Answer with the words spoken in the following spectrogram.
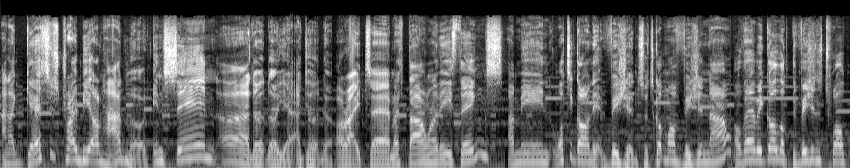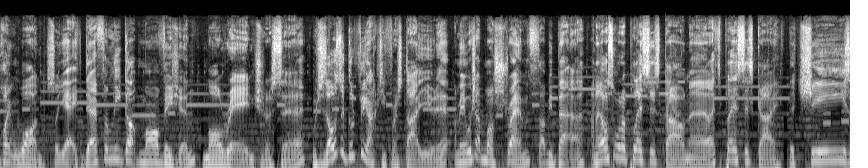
And I guess just try and beat it on hard mode. Insane? Uh, I don't know yet. I don't know. All right, um, let's down one of these things. I mean, what's it got on it? Vision. So it's got more vision now. Oh, there we go. Look, the vision's 12.1. So yeah, it definitely got more vision, more range, should I say, which is always a good thing actually for a starter unit. I mean, I wish I had more strength. That'd be better. And I also want to place this down. Uh, let's place this guy, the cheese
